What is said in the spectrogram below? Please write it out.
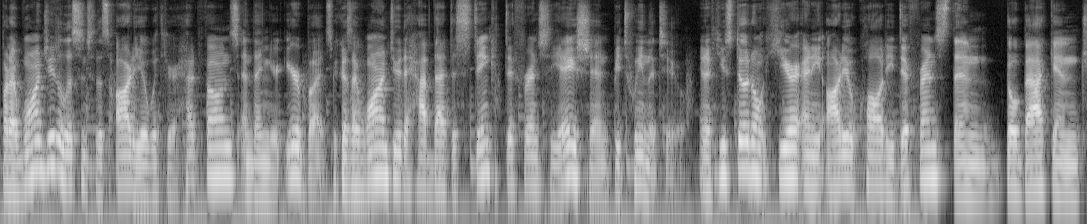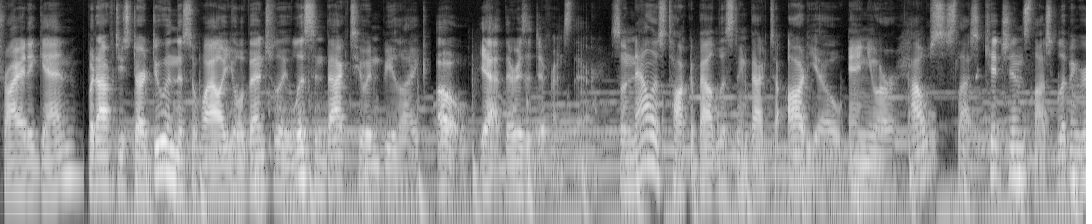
But I wanted you to listen to this audio with your headphones and then your earbuds because I wanted you to have that distinct differentiation between the two. And if you still don't hear any audio quality difference, then go back and try it again. But after you start doing this a while, you'll eventually listen back to it and be like, oh, yeah, there is a difference there. So now let's talk about listening back to audio in your house slash kitchen slash living room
